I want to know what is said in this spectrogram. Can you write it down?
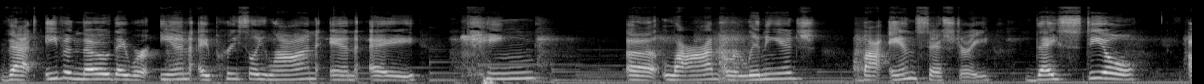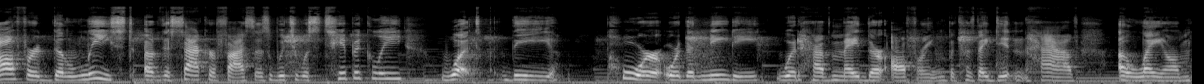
that even though they were in a priestly line and a king uh, line or lineage by ancestry, they still offered the least of the sacrifices, which was typically what the poor or the needy would have made their offering because they didn't have a lamb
